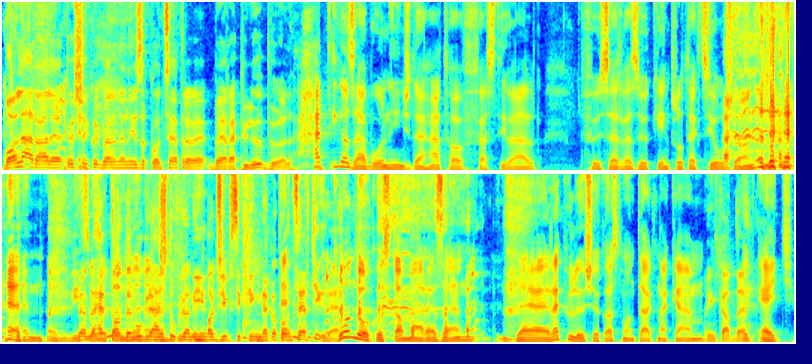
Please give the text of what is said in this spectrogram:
Van rá lehetőség, hogy benne néz a koncertre be repülőből? Hát igazából nincs, de hát ha a fesztivál főszervezőként protekciósan. Nem lehet tandemugrást ugrani a Gypsy Kingnek a koncertjére? Gondolkoztam már ezen, de repülősök azt mondták nekem, Inkább de. hogy egy,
